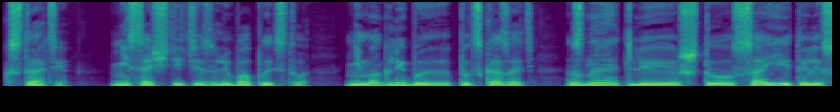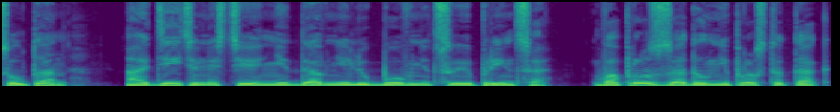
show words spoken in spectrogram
Кстати, не сочтите за любопытство. Не могли бы подсказать, знает ли, что Саид или Султан о деятельности недавней любовницы принца? Вопрос задал не просто так.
